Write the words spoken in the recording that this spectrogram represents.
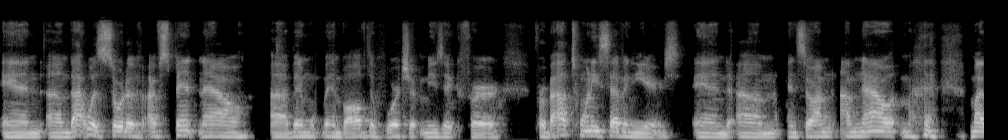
and um, that was sort of i've spent now uh, been involved with worship music for for about 27 years. And um, and so i'm i'm now my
